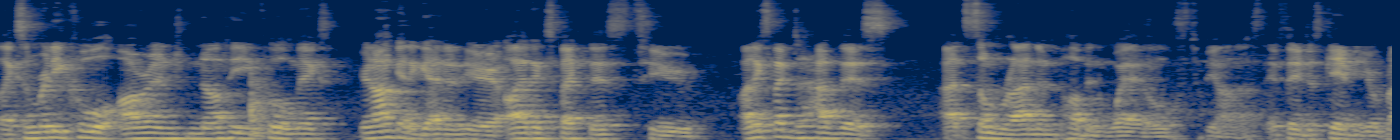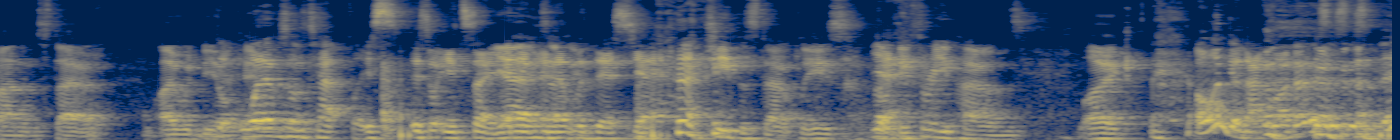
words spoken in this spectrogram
like some really cool orange, nutty, cool mix. You're not gonna get it here. I'd expect this to. I'd expect to have this at some random pub in Wales. To be honest, if they just gave me a random stout, I would be okay. Whatever's on tap, please, is what you'd say. Yeah, and then end up with this, yeah. cheapest stout, please. That'd Yeah. be three pounds. Like, I wouldn't go that far. No, this is, this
